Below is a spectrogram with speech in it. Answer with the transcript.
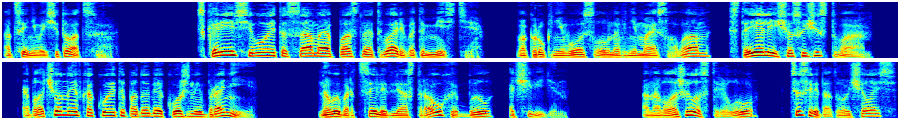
оценивая ситуацию. Скорее всего, это самая опасная тварь в этом месте. Вокруг него, словно внимая словам, стояли еще существа, облаченные в какое-то подобие кожаной брони, но выбор цели для остроухой был очевиден. Она вложила стрелу, сосредоточилась,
